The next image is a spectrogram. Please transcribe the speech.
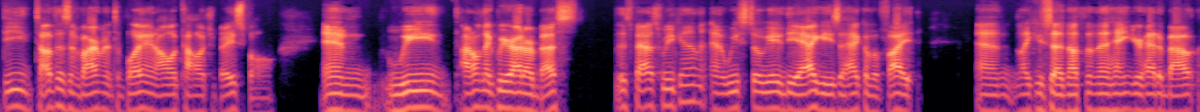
the toughest environment to play in all of college baseball. And we, I don't think we were at our best this past weekend, and we still gave the Aggies a heck of a fight. And like you said, nothing to hang your head about.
